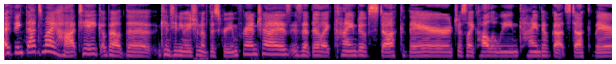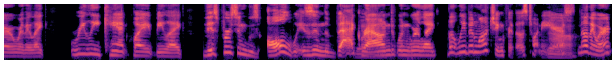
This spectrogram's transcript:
I think that's my hot take about the continuation of the Scream franchise is that they're like kind of stuck there, just like Halloween kind of got stuck there where they like really can't quite be like this person was always in the background when we're like, but we've been watching for those 20 years. Yeah. No, they weren't.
